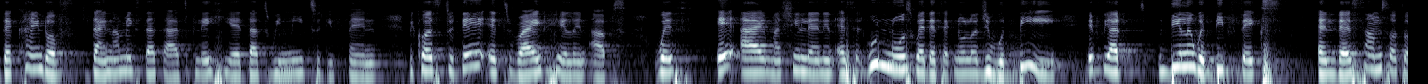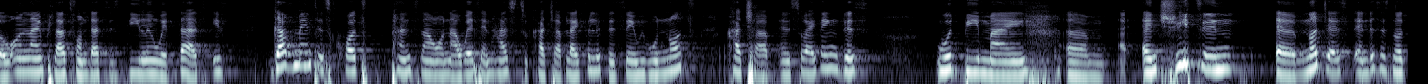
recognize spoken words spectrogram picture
the kind of dynamics that are at play here that we need to defend. Because today it's ride hailing apps with AI, machine learning. Who knows where the technology would be if we are dealing with deep fakes and there's some sort of online platform that is dealing with that. If government is caught pants down on our waist and has to catch up, like Philip is saying, we will not catch up. And so I think this would be my um, entreating um, not just, and this is not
